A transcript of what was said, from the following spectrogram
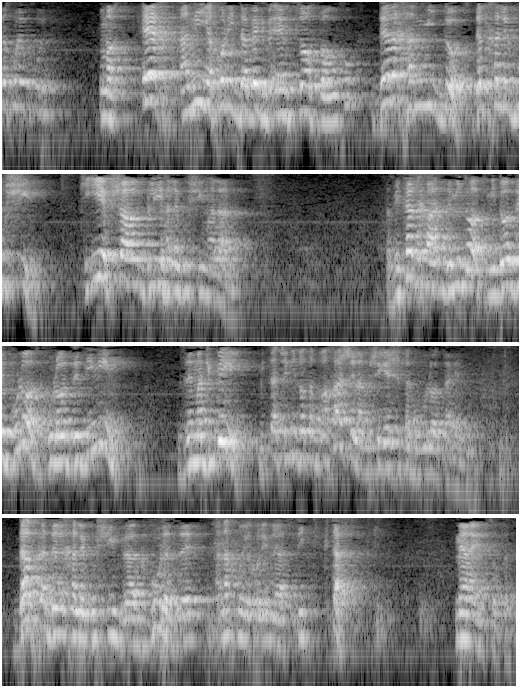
וכו' וכו'. כלומר, איך אני יכול להידבק באין סוף ברוך הוא? דרך המידות, דרך הלבושים. כי אי אפשר בלי הלבושים הללו. אז מצד אחד זה מידות, מידות זה גבולות, גבולות זה דינים, זה מגביל. מצד שני זאת הברכה שלנו שיש את הגבולות האלה. דווקא דרך הלבושים והגבול הזה אנחנו יכולים להשיג קצת מהאינסוף הזה.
